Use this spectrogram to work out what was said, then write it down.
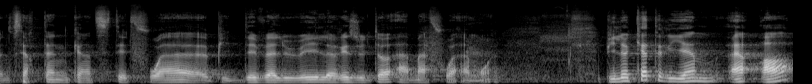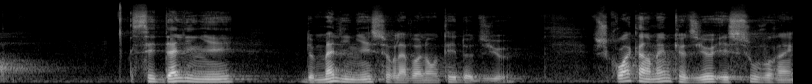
une certaine quantité de foi, euh, puis d'évaluer le résultat à ma foi, à moi. Puis le quatrième A, c'est d'aligner, de m'aligner sur la volonté de Dieu. Je crois quand même que Dieu est souverain.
